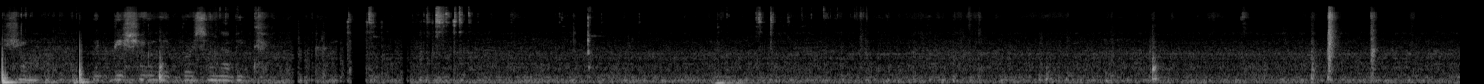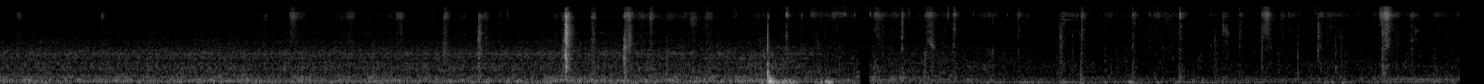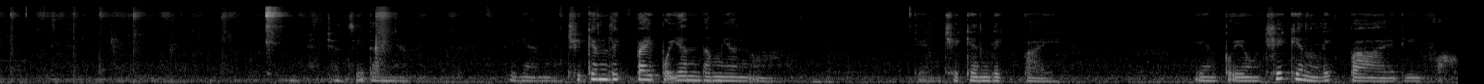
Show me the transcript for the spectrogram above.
Fishing with fishing with personality. Si Damian. Ayan. Chicken leg pie po yan, Damian. Oh. Ayan, chicken leg pie. Ayan po yung chicken leg pie, diva.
